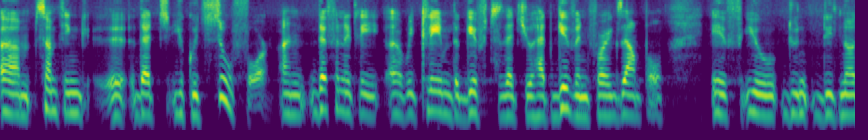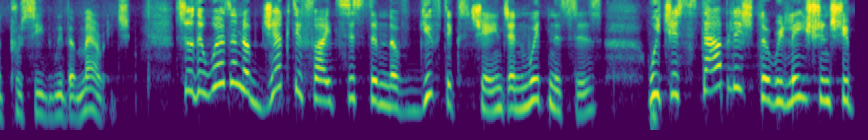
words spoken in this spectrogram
um, something uh, that you could sue for and definitely uh, reclaim the gifts that you had given, for example, if you do, did not proceed with the marriage. So there was an objectified system of gift exchange and witnesses which established the relationship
